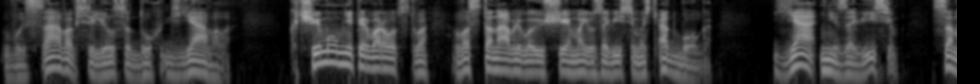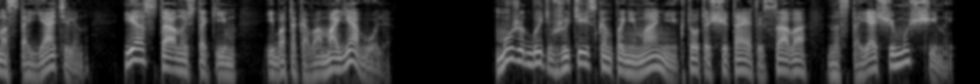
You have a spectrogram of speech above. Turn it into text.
В Исава вселился дух дьявола. К чему мне первородство, восстанавливающее мою зависимость от Бога? Я независим, самостоятелен и останусь таким, ибо такова моя воля. Может быть, в житейском понимании кто-то считает Исава настоящим мужчиной.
